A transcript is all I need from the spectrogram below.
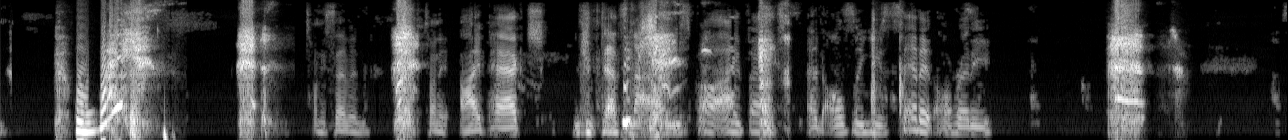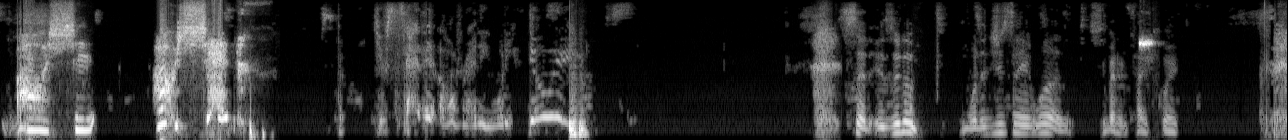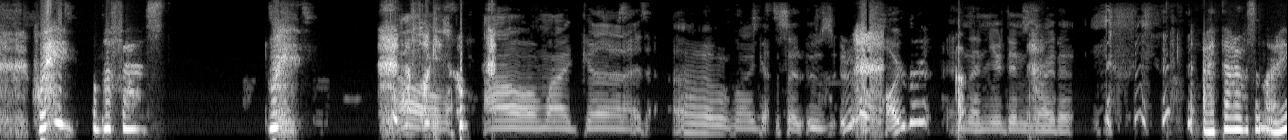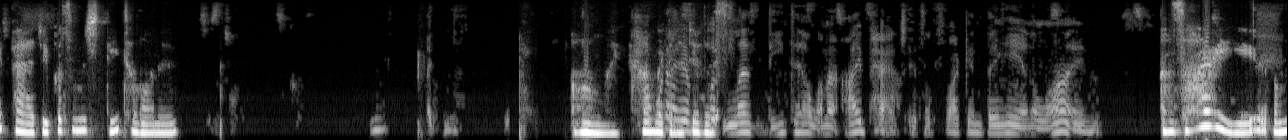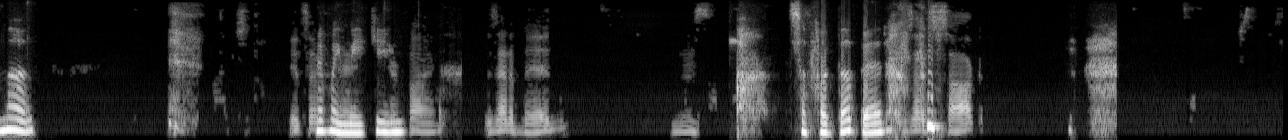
What? 27. 20. Eye patch? That's not how you spell eye patch. And also, you said it already. Oh shit. Oh shit. You said it already. What are you doing? Said, is it a. What did you say it was? You better type quick. Wait, I'm not fast. Wait. I fucking Oh, oh my god. Oh my god. Said, is it a pirate? And then you didn't write it. I thought it was an iPad. You put so much detail on it. Oh my, how am I gonna have do put this? less detail on an eye patch? It's a fucking thingy and a line. I'm sorry. I'm not. It's What am I okay. You're making? fine. Is that a bed? Mm, It's a fucked up bed. Is that a sock?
